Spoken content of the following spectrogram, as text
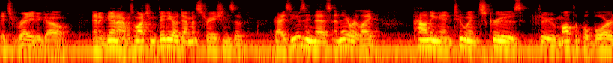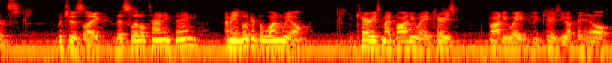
it's ready to go. And again, I was watching video demonstrations of guys using this and they were like pounding in two inch screws through multiple boards which is like this little tiny thing. I mean, look at the Onewheel. It carries my body weight, it carries body weight, and it carries you up a hill.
